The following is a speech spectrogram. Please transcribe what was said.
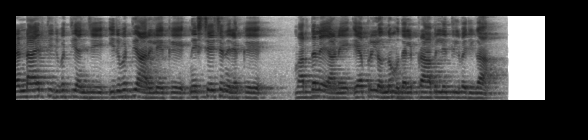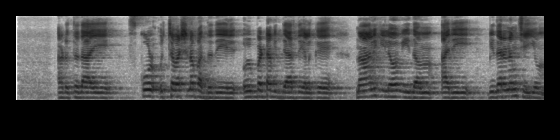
രണ്ടായിരത്തി ഇരുപത്തി അഞ്ച് ഇരുപത്തിയാറിലേക്ക് നിശ്ചയിച്ച നിരക്ക് വർധനയാണ് ഏപ്രിൽ ഒന്ന് മുതൽ പ്രാബല്യത്തിൽ വരിക. അടുത്തതായി സ്കൂൾ ഉച്ചഭക്ഷണ പദ്ധതിയിൽ ഉൾപ്പെട്ട വിദ്യാർത്ഥികൾക്ക് നാല് കിലോ വീതം അരി വിതരണം ചെയ്യും.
